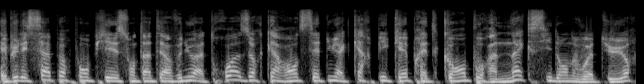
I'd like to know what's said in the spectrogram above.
Et puis les sapeurs-pompiers sont intervenus à 3h40 cette nuit à Carpiquet près de Caen pour un accident de voiture.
